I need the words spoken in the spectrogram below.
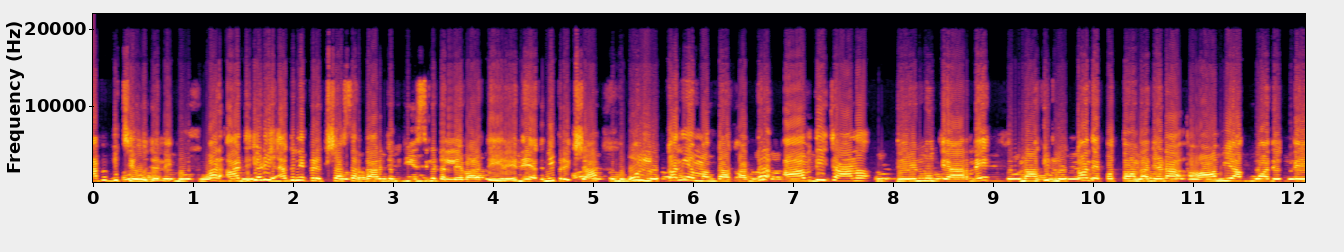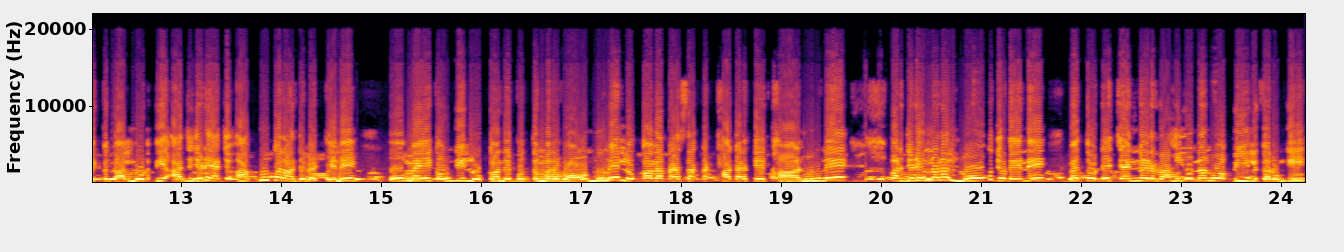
ਆਪ ਪਿੱਛੇ ਹੋ ਜਾਂਦੇ ਪਰ ਅੱਜ ਜਿਹੜੀ ਅਗਨੀ ਪ੍ਰੀਖਿਆ ਸਰਦਾਰ ਜਗਜੀਤ ਸਿੰਘ ਡੱਲੇਵਾਲ ਦੇ ਰਹੇ ਨੇ, ਅਗਨੀ ਪ੍ਰੀਖਿਆ, ਉਹ ਲੋਕਾਂ ਦੀਆਂ ਮੰਗਾਂ ਖਾਤਰ ਆਪਦੀ ਜਾਨ ਦੇਣ ਨੂੰ ਤਿਆਰ ਨੇ, ਨਾ ਕਿ ਲੋਕਾਂ ਦੇ ਪੁੱਤਾਂ ਦਾ ਜਿਹੜਾ ਆਮ ਹੀ ਆਗੂਆਂ ਦੇ ਉੱਤੇ ਇੱਕ ਗੱਲ ਉੱਠਦੀ ਅੱਜ ਜਿਹੜੇ ਅੱਜ ਆਗੂ ਘਰਾਂ 'ਚ ਬੈਠੇ ਨੇ, ਉਹ ਮੈਂ ਇਹ ਕਹੂੰਗੀ ਲੋਕਾਂ ਦੇ ਪੁੱਤ ਮਰਵਾਉਣ ਨੂੰ ਨੇ, ਲੋਕਾਂ ਦਾ ਪੈਸਾ ਇਕੱਠਾ ਕਰਕੇ ਖਾਣ ਨੂੰ ਨੇ, ਪਰ ਜਿਹੜੇ ਉਹਨਾਂ ਨਾਲ ਲੋਕ ਜੁੜੇ ਨੇ, ਮੈਂ ਤੁਹਾਡੇ ਚੈਨਲ ਰਾਹੀਂ ਉਹਨਾਂ ਨੂੰ ਅਪੀਲ ਕਰੂੰਗੀ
